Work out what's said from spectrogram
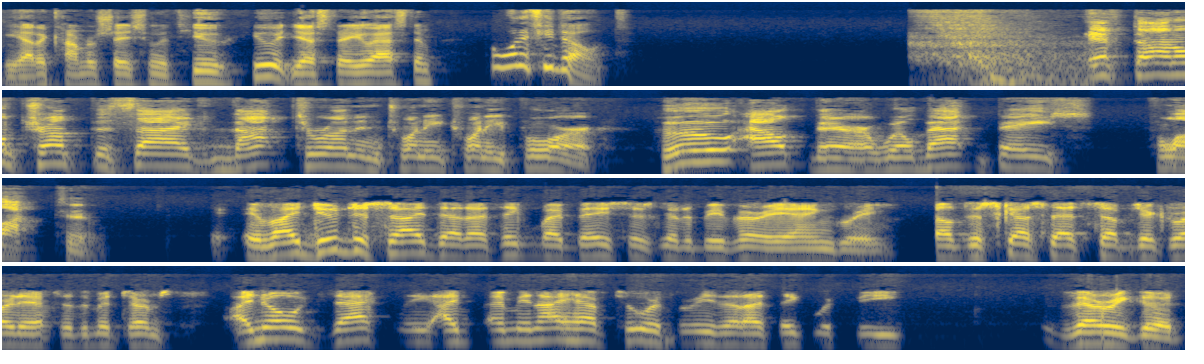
He had a conversation with Hugh Hewitt yesterday who asked him, but what if you don't? If Donald Trump decides not to run in 2024, who out there will that base flock to? If I do decide that, I think my base is going to be very angry. I'll discuss that subject right after the midterms. I know exactly. I, I mean, I have two or three that I think would be very good,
